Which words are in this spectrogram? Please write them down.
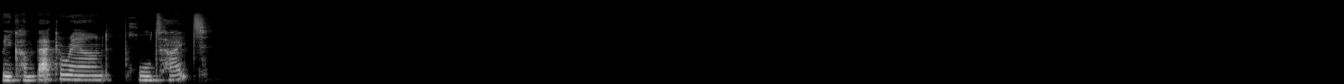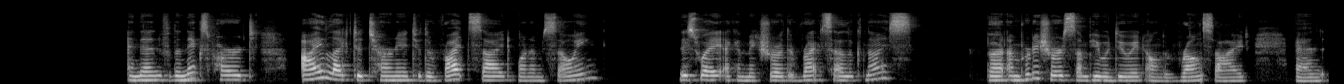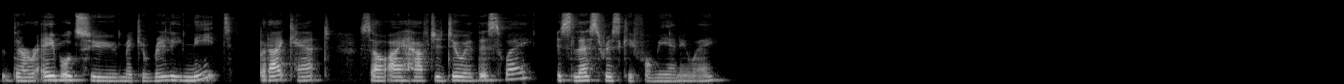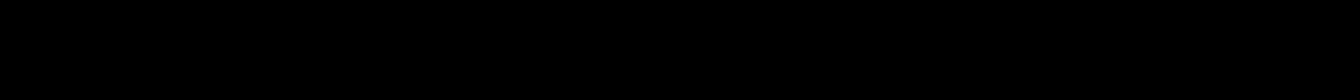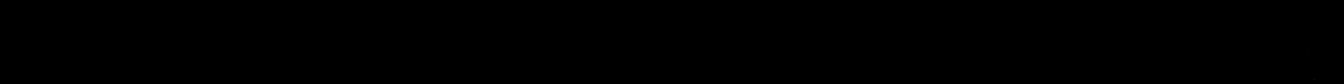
When you come back around, pull tight. And then for the next part, I like to turn it to the right side when I'm sewing. This way I can make sure the right side look nice. But I'm pretty sure some people do it on the wrong side and they're able to make it really neat but I can't, so I have to do it this way. It's less risky for me anyway.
